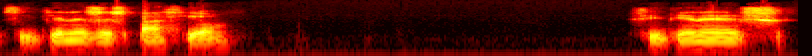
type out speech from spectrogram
Si tienes espacio, si tienes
